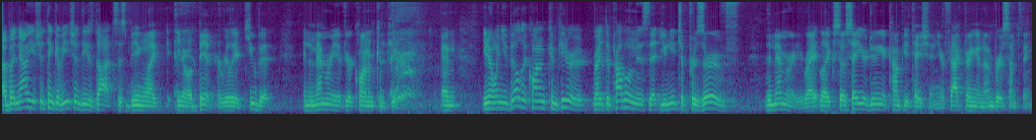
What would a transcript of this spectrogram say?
uh, but now you should think of each of these dots as being like, you know, a bit, or really a qubit, in the memory of your quantum computer. And you know, when you build a quantum computer, right, the problem is that you need to preserve the memory, right? Like, so say you're doing a computation, you're factoring a number or something.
